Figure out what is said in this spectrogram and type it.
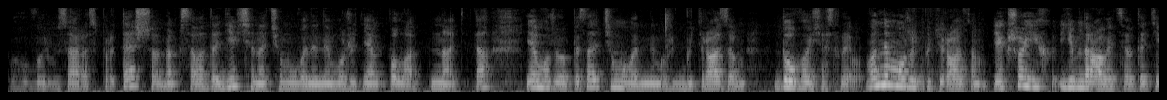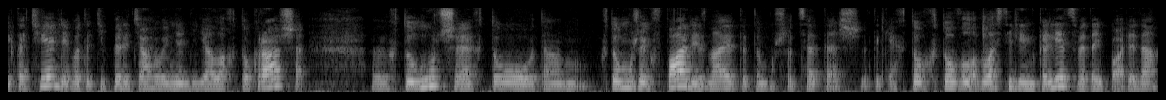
Говорю зараз про те, що написала та дівчина, чому вони не можуть ніяк поладнати. Да? Я можу описати, чому вони не можуть бути разом довго і щасливо. Вони можуть бути разом. Якщо їх, їм нравиться от ці качелі, ці перетягування діяла, хто краще, е, хто лучше, хто там, хто може їх в парі, знаєте, тому що це теж таке, хто, хто вла- властелін колець в цій парі, да?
